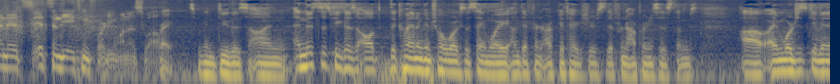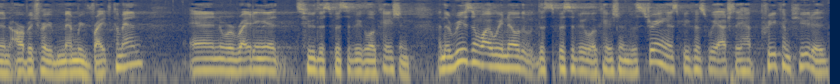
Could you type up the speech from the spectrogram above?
And it's it's in the 1841 as well. Right. So we can do this on, and this is because all the command and control works the same way on different architectures, different operating systems, uh, and we're just given an arbitrary memory write command, and we're writing it to the specific location. And the reason why we know the, the specific location of the string is because we actually have pre-computed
